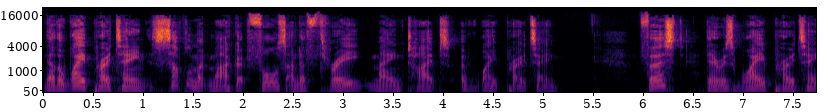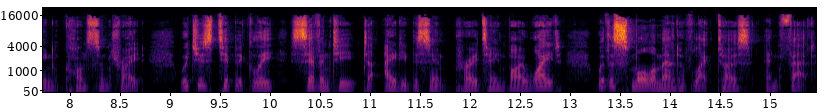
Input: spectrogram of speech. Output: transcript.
Now, the whey protein supplement market falls under three main types of whey protein. First, there is whey protein concentrate, which is typically 70 to 80% protein by weight with a small amount of lactose and fat.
